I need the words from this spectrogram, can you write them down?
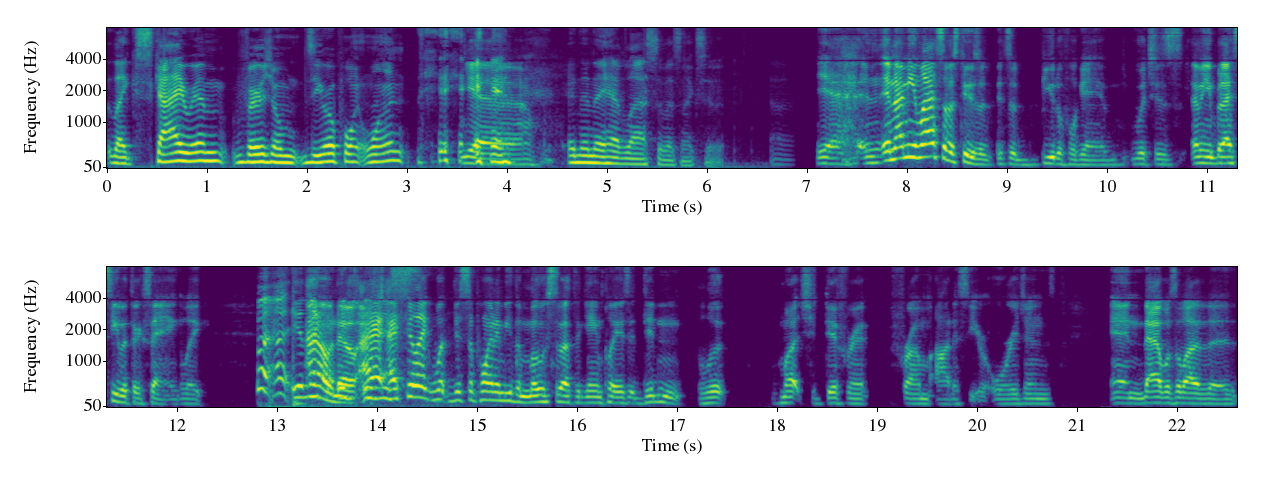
like Skyrim version 0.1. Yeah. and then they have Last of Us next to it. Yeah, and, and I mean, Last of Us Two is a it's a beautiful game, which is I mean, but I see what they're saying. Like, But I, it, I don't know. it- it I, I feel like what disappointed me the most about the gameplay is it didn't look much different from Odyssey or Origins, and that was a lot of the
